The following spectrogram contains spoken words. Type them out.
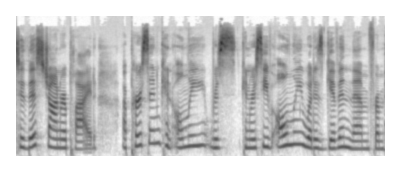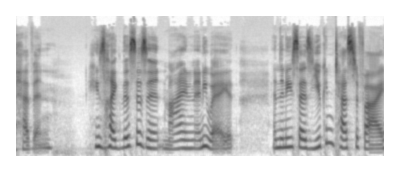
To this John replied, A person can only can receive only what is given them from heaven. He's like, This isn't mine anyway. And then he says, You can testify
